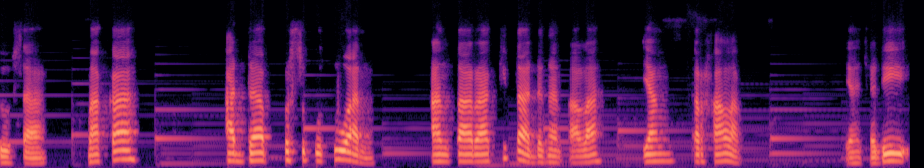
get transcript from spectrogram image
dosa, maka ada persekutuan antara kita dengan Allah yang terhalang. Ya, jadi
